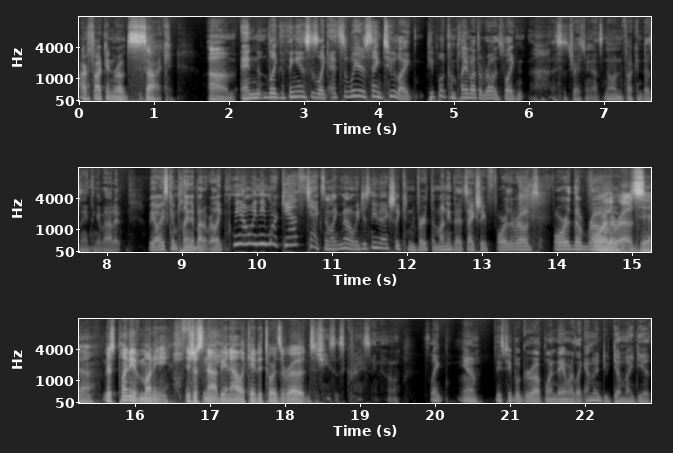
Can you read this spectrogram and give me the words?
Our fucking roads suck. Um, and like the thing is, is like it's the weirdest thing too. Like people complain about the roads, but like this just drives me nuts. No one fucking does anything about it. We always complain about it. We're like, you know, we need more gas tax. I'm like, no, we just need to actually convert the money that's actually for the roads for the roads. For the roads, yeah. There's plenty of money. It's just not being allocated towards the roads. Jesus Christ, I know. It's like, you know, these people grew up one day and were like, I'm going to do dumb ideas.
